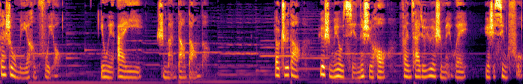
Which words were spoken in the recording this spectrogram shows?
但是我们也很富有，因为爱意是满当当的。要知道，越是没有钱的时候，饭菜就越是美味，越是幸福。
